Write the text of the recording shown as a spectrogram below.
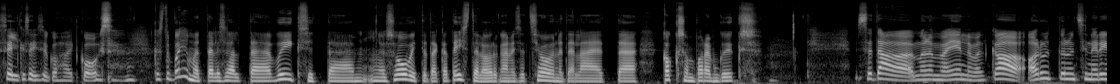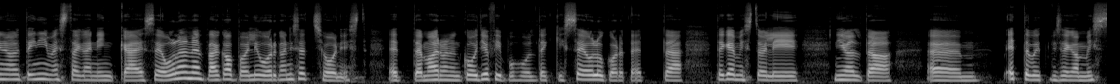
selge seisukoha, et koos. kas te põhimõtteliselt eh, võiksite soovitada ka teistele organisatsioonidele, et eh, kaks on parem kui üks? Seda me oleme eelnevalt ka arutanud siin erinevate inimestega ning äh, see oleneb väga palju organisatsioonist. et ma arvan, et Code Jõhvi puhul tekkis see olukord, et äh, tegemist oli nii-öelda ähm, ettevõtmisega, mis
